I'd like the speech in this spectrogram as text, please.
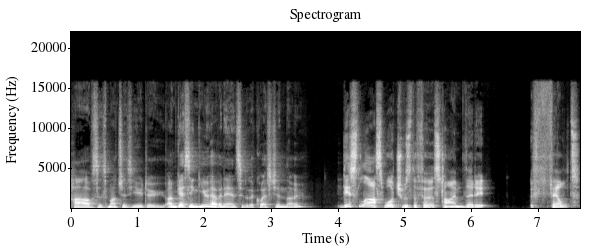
halves as much as you do. I'm guessing you have an answer to the question though. This last watch was the first time that it felt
